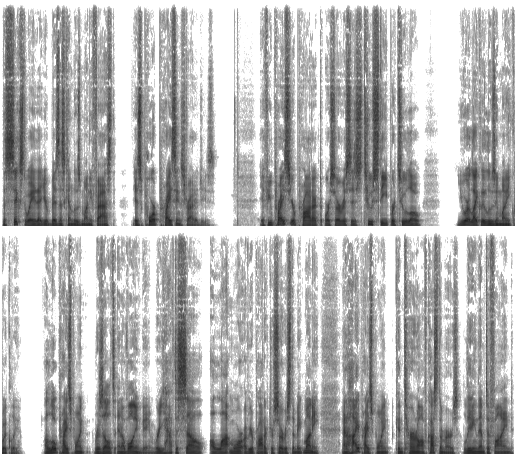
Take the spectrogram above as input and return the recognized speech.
The sixth way that your business can lose money fast is poor pricing strategies. If you price your product or services too steep or too low, you are likely losing money quickly. A low price point results in a volume game where you have to sell a lot more of your product or service to make money. And a high price point can turn off customers, leading them to find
